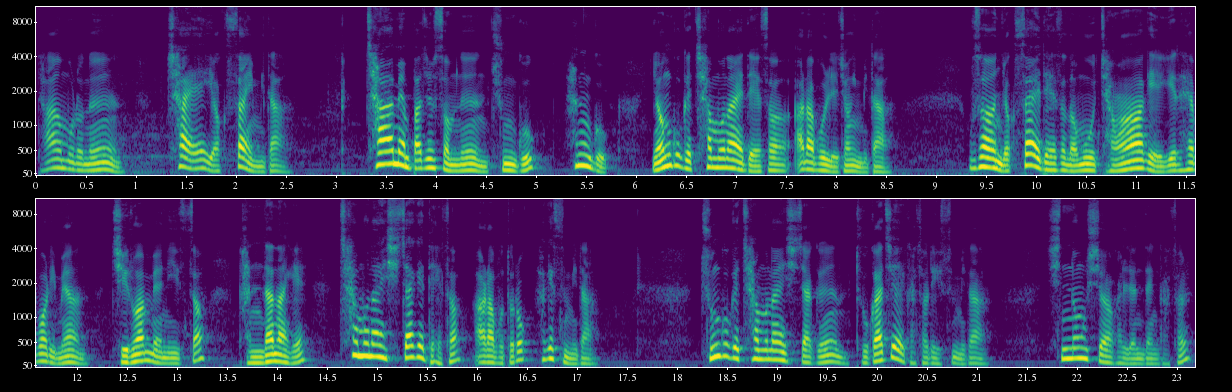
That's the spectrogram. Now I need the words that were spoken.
다음으로는 차의 역사입니다. 차하면 빠질 수 없는 중국, 한국, 영국의 차 문화에 대해서 알아볼 예정입니다. 우선 역사에 대해서 너무 장황하게 얘기를 해버리면 지루한 면이 있어 간단하게 차 문화의 시작에 대해서 알아보도록 하겠습니다. 중국의 차 문화의 시작은 두 가지의 가설이 있습니다. 신농시와 관련된 가설,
